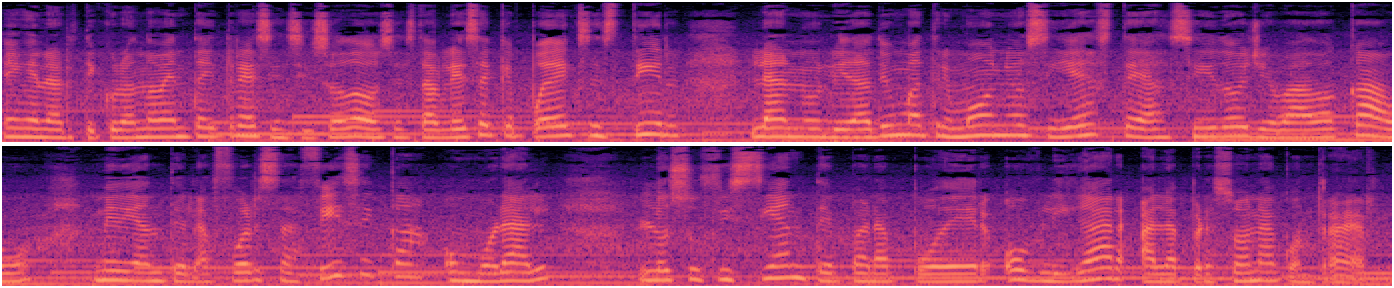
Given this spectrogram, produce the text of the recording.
en el artículo 93, inciso 2, establece que puede existir la nulidad de un matrimonio si éste ha sido llevado a cabo mediante la fuerza física o moral lo suficiente para poder obligar a la persona a contraerlo.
